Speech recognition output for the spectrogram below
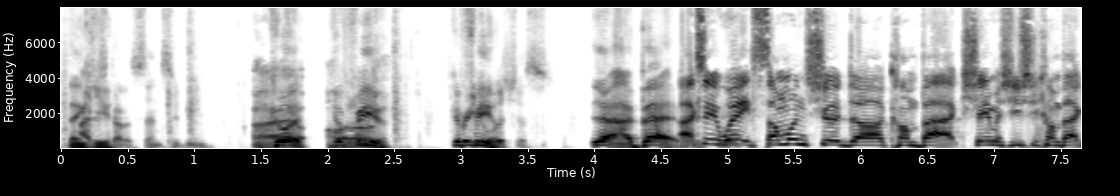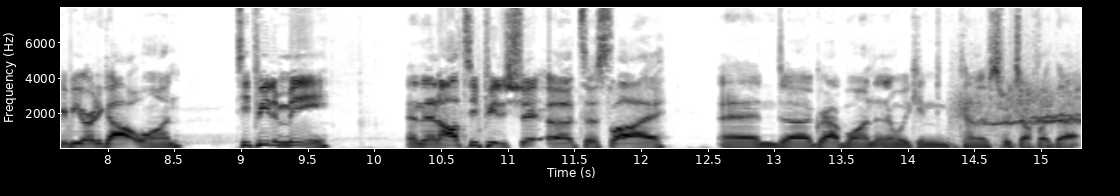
Thank I you. just got a sensu bean. All Good. right, Good hold for on. you. Good Pretty for you. delicious. Yeah, I bet. Actually, wait. Someone should uh, come back. Seamus, you should come back if you already got one. TP to me, and then I'll TP to Sha- uh, to Sly and uh, grab one, and then we can kind of switch off like that.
